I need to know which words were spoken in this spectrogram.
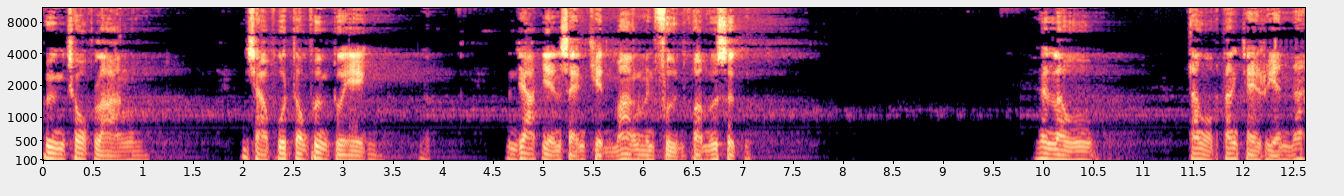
พึ่งโชคลางชาวพุทธต้องพึ่งตัวเอง มันยากเย็นแสนเข็ญมาก มันฝืนความรู้สึกงั้นเรา ตั้งอกตั้งใจเรียนนะ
